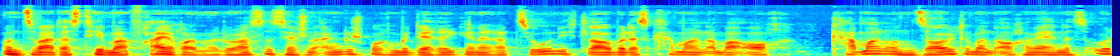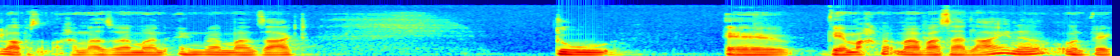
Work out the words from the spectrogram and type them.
und zwar das Thema Freiräume. Du hast es ja schon angesprochen mit der Regeneration. Ich glaube, das kann man aber auch, kann man und sollte man auch während des Urlaubs machen. Also wenn man irgendwann mal sagt, du, äh, wir machen immer was alleine und wir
